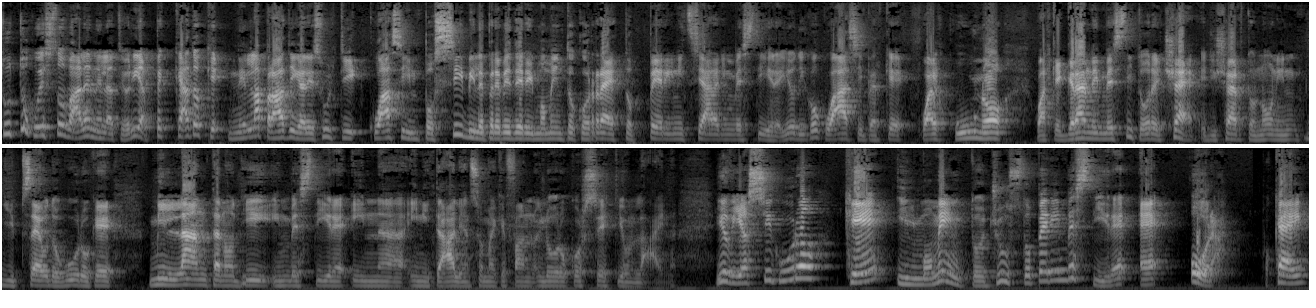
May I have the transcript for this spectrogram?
Tutto questo vale nella teoria, peccato che nella pratica risulti quasi impossibile prevedere il momento corretto per iniziare ad investire. Io dico quasi perché qualcuno, qualche grande investitore c'è, e di certo non gli pseudo guru che millantano di investire in, in Italia, insomma, che fanno i loro corsetti online. Io vi assicuro che il momento giusto per investire è ora, ok?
